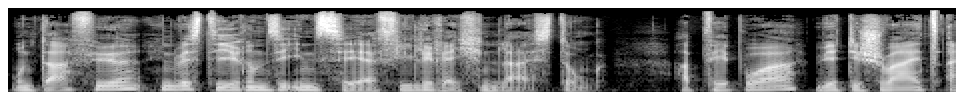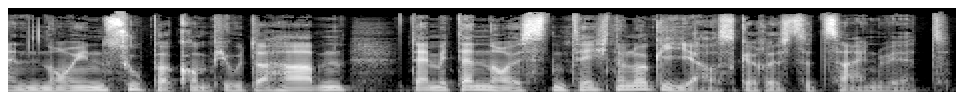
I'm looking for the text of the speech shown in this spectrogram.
Und dafür investieren sie in sehr viel Rechenleistung. Ab Februar wird die Schweiz einen neuen Supercomputer haben, der mit der neuesten Technologie ausgerüstet sein wird.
